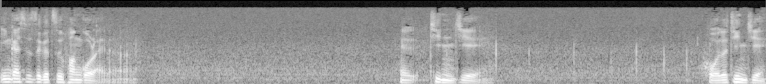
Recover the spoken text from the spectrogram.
应该是这个字换过来的啊，呃，境界，火的境界。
